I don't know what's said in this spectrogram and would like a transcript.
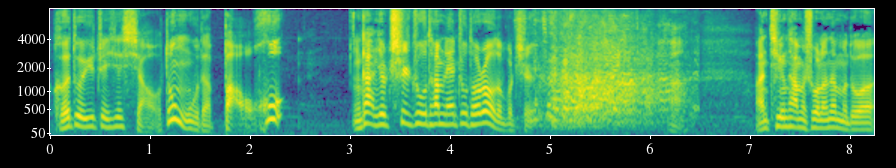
和对于这些小动物的保护。你看，就吃猪，他们连猪头肉都不吃 啊！完，听他们说了那么多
